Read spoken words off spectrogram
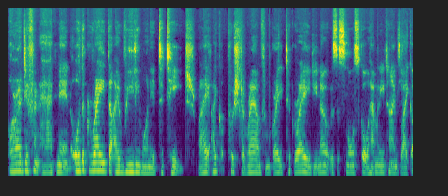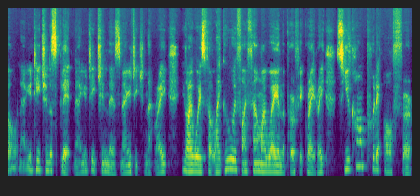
or a different admin or the grade that I really wanted to teach, right? I got pushed around from grade to grade. You know, it was a small school. How many times, like, oh, now you're teaching a split. Now you're teaching this. Now you're teaching that, right? You know, I always felt like, oh, if I found my way in the perfect grade, right? So you can't put it off for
